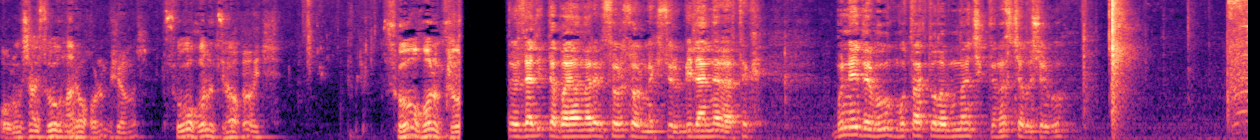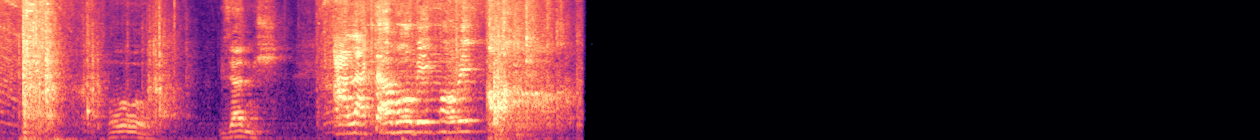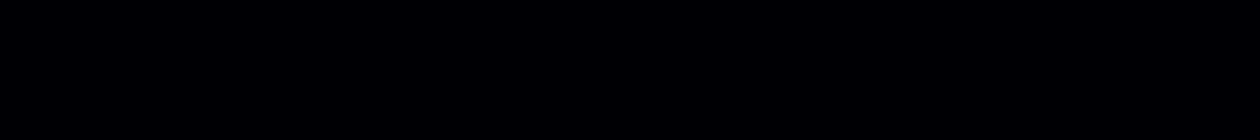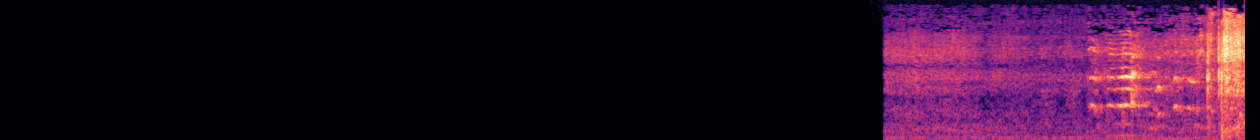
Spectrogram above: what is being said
Oğlum çay soğuk lan. yok oğlum bir şey olmaz. Soğuk oğlum soğuk. Yok hiç. Soğuk oğlum soğuk. Özellikle bayanlara bir soru sormak istiyorum. Bilenler artık. Bu nedir bu? Mutfak dolabından çıktı. Nasıl çalışır bu? Oo, güzelmiş. I like the moving, moving.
